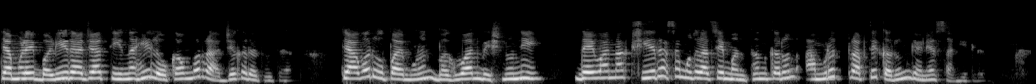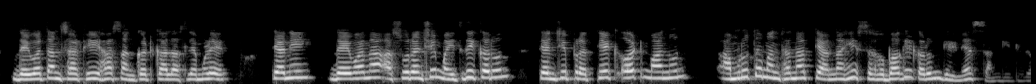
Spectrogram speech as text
त्यामुळे बळीराजा तीनही लोकांवर राज्य करत होता. त्यावर उपाय म्हणून भगवान विष्णूंनी देवांना क्षीर समुद्राचे मंथन करून अमृत प्राप्ती करून घेण्यास सांगितलं. देवतांसाठी हा संकट काल असल्यामुळे त्यांनी देवांना असुरांची मैत्री करून त्यांची प्रत्येक अट मानून अमृत मंथनात त्यांनाही सहभागी करून घेण्यास सांगितलं.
